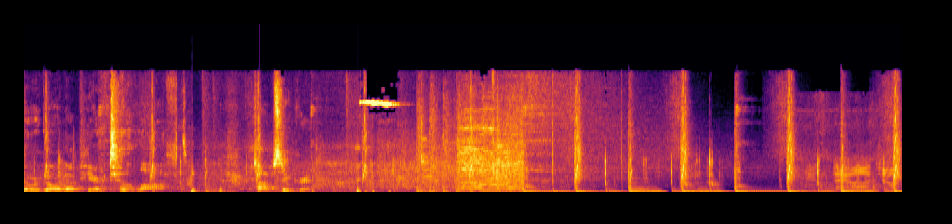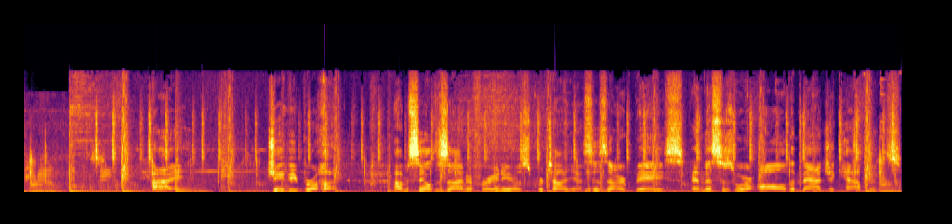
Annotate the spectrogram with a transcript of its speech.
So we're going up here to the loft. Top secret. Hi, JB Braun. I'm a sails designer for Ineos Britannia. This is our base, and this is where all the magic happens.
